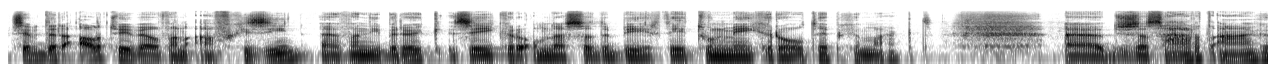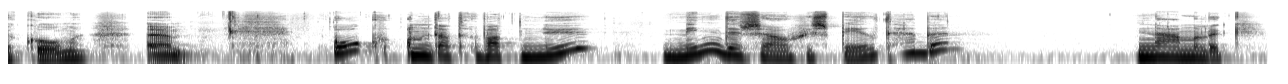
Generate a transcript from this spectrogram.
Ze hebben er alle twee wel van afgezien, eh, van die breuk. Zeker omdat ze de BRT toen mee groot hebben gemaakt. Eh, dus dat is hard aangekomen. Eh, Ook omdat wat nu minder zou gespeeld hebben, namelijk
